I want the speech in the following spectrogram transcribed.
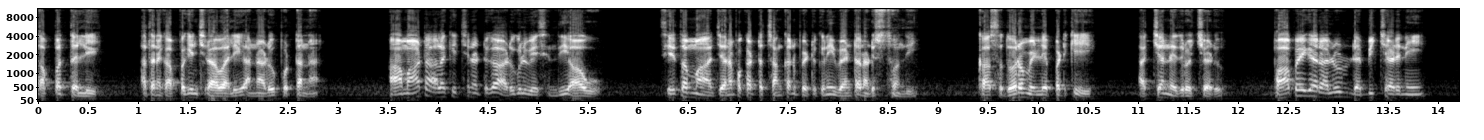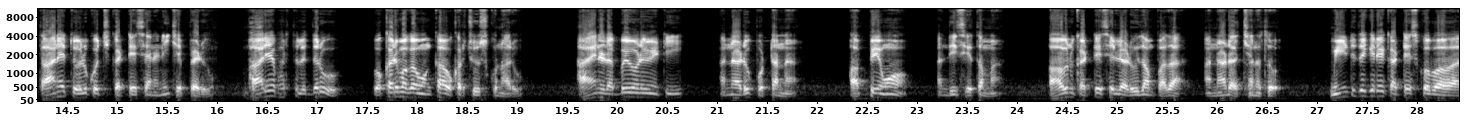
తప్పదు తల్లి అతనికి అప్పగించి రావాలి అన్నాడు పుట్టన్న. ఆ మాట అలకిచ్చినట్టుగా అడుగులు వేసింది ఆవు. సీతమ్మ జనపకట్ట చంకను పెట్టుకుని వెంట నడుస్తోంది. కాస్త దూరం వెళ్ళేప్పటికీ అచ్చన్న ఎదురొచ్చాడు. పాపయ్య గారు అల్లుడు డబ్బిచ్చాడని తానే తోలుకొచ్చి కట్టేశానని చెప్పాడు. భార్యాభర్తలిద్దరూ ఒకరి మగ వంక ఒకరు చూసుకున్నారు. ఆయన డబ్బు ఇవ్వడం ఏంటి అన్నాడు పుట్టన్న. అప్పేమో అంది సీతమ్మ. ఆవును కట్టేసెళ్ళి అడుగుదాం పద అన్నాడు అచ్చన్నతో. మీ ఇంటి దగ్గరే కట్టేసుకోబావా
